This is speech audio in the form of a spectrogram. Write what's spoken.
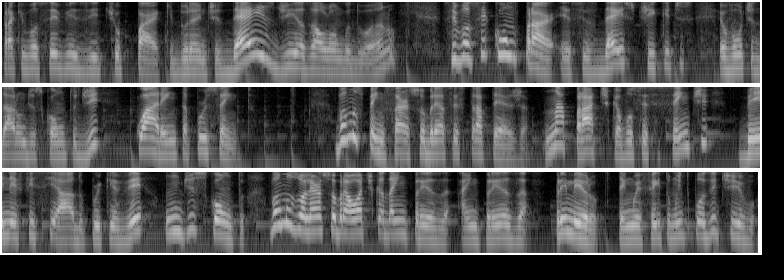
para que você visite o parque durante 10 dias ao longo do ano. Se você comprar esses 10 tickets, eu vou te dar um desconto de 40%. Vamos pensar sobre essa estratégia. Na prática, você se sente beneficiado porque vê um desconto. Vamos olhar sobre a ótica da empresa. A empresa, primeiro, tem um efeito muito positivo.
